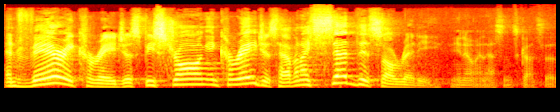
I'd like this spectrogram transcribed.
and very courageous, be strong and courageous. Haven't I said this already? You know, in essence, God says.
